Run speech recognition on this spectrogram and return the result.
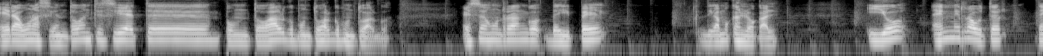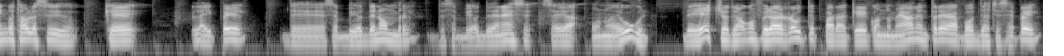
era una 127. algo, punto algo, punto algo. Ese es un rango de IP, digamos que es local. Y yo en mi router tengo establecido que la IP de servidor de nombre, de servidor de DNS, sea uno de Google. De hecho, tengo configurado el router para que cuando me haga la entrega por DHCP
